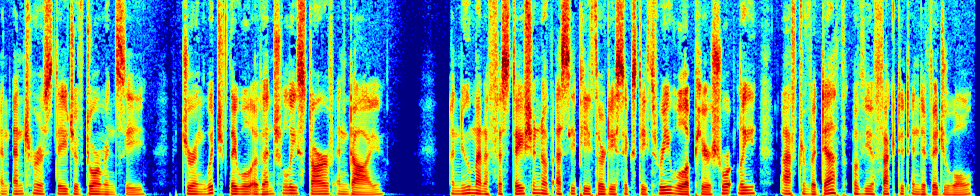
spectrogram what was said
and enter a stage of dormancy, during which they will eventually starve and die. A new manifestation of SCP 3063 will appear shortly after the death of the affected individual.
